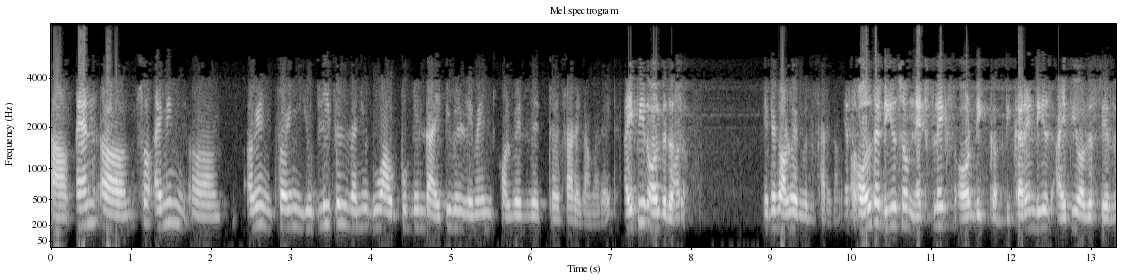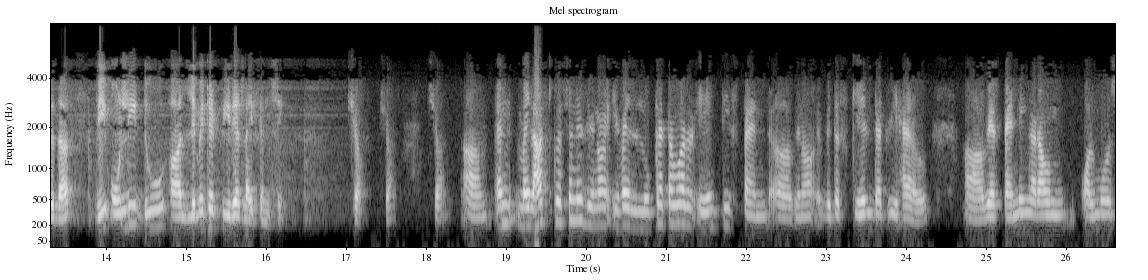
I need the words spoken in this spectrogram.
Uh, and uh, so, I mean, uh, again, so in film, when you do output deal, the IP will remain always with uh, Saregama, right? IP is always with us. It is always with Saregama. Yes, all the deals from Netflix or the, the current deals, IP always stays with us. We only do a limited period licensing. Sure, sure, sure. Um, and my last question is, you know, if I look at our A&P spend, uh, you know, with the scale that we have, uh, we are spending around almost,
